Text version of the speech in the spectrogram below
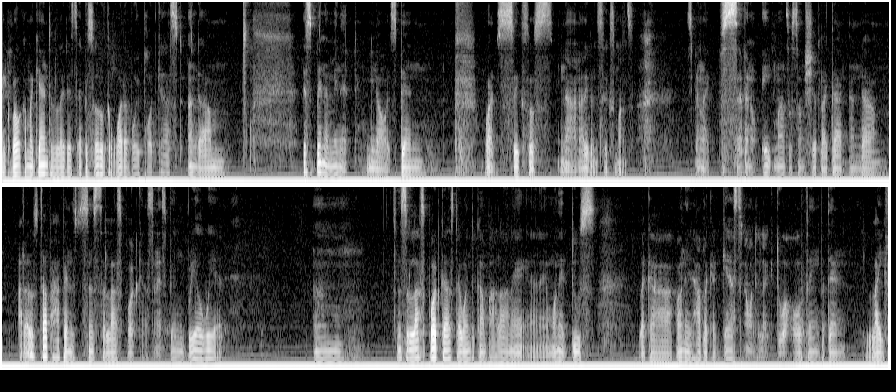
right, welcome again to the latest episode of the Waterboy podcast. And um, it's been a minute, you know, it's been what six or s- nah, not even six months. It's been like seven or eight months or some shit like that, and um, a lot of stuff happened since the last podcast, and it's been real weird. Um, since the last podcast, I went to Kampala and I and I wanted to do s- like a, I wanted to have like a guest and I wanted to like do a whole thing, but then life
